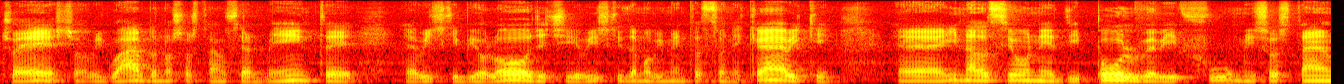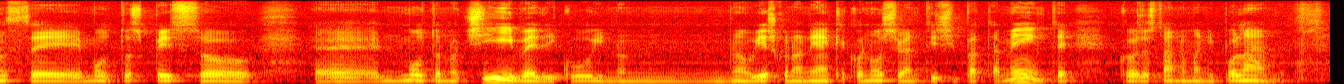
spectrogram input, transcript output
cioè riguardano sostanzialmente eh, rischi biologici, rischi da movimentazione carichi, eh, inalazione di polveri, fumi, sostanze molto spesso eh, molto nocive di cui non non riescono neanche a conoscere anticipatamente cosa stanno manipolando.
